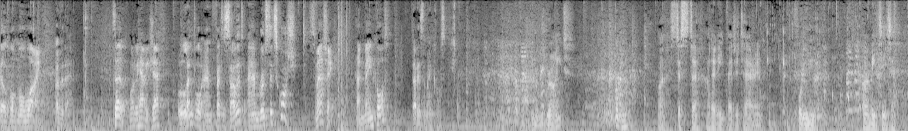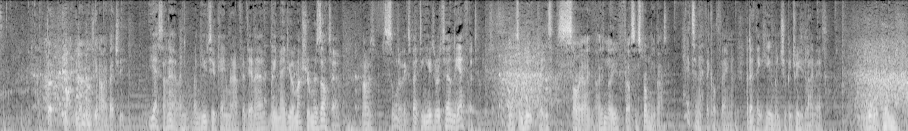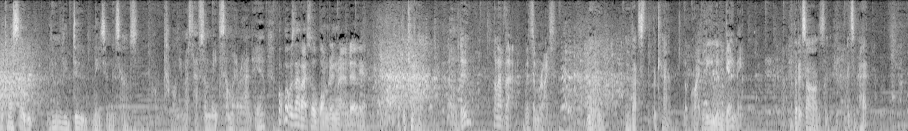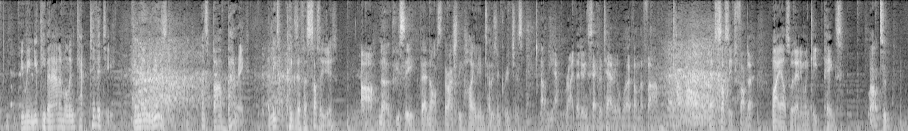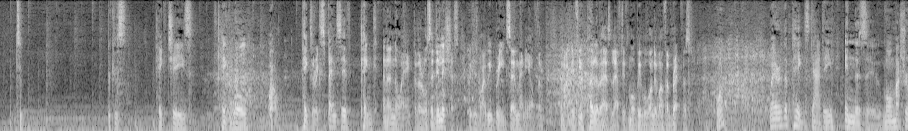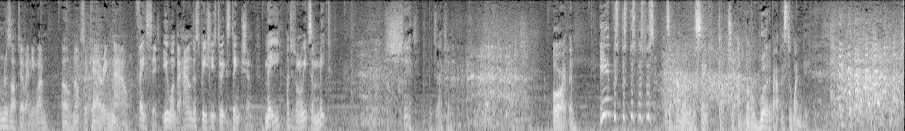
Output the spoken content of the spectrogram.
girls want more wine. Over there. So, what are we having, chef? Lentil and feta salad and roasted squash. Smashing. And main course? That is the main course. Right. Well, it's just uh, I don't eat vegetarian. What do you mean? I'm a meat eater. But, Mark, you know Wendy and I are veggie. Yes, I know. And when you two came round for dinner, we made you a mushroom risotto. I was sort of expecting you to return the effort. Have some meat, please. Sorry, I, I didn't know you felt so strongly about it. It's an ethical thing. I don't think humans should be treated like this. Right, um, what can I say? We, we don't really do meat in this house. Oh, come on, you must have some meat somewhere around here. What, what was that I saw wandering round earlier? The cat? I'll do. I'll have that with some rice. No, no, that's the cat. Look quite lean and gamey. But it's ours. It's a pet. You mean you keep an animal in captivity for no reason? That's barbaric. At least pigs are for sausages. Ah, no, you see, they're not. They're actually highly intelligent creatures. Oh, yeah, right. They're doing secretarial work on the farm. Come on. They're sausage fodder. Why else would anyone keep pigs? Well, to. to. because. Pig cheese, pig wool. Well, Pigs are expensive, pink, and annoying, but they're also delicious, which is why we breed so many of them. There might be a few polar bears left if more people wanted one for breakfast. what? Where are the pigs, Daddy? In the zoo. More mushroom risotto, anyone? Oh, not so caring now. Face it, you want to hound a species to extinction. Me, I just want to eat some meat. Shit. Exactly. All right then. Here, puss, puss, puss, puss, puss. There's a hammer under the sink. Gotcha. And not a word about this to Wendy.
